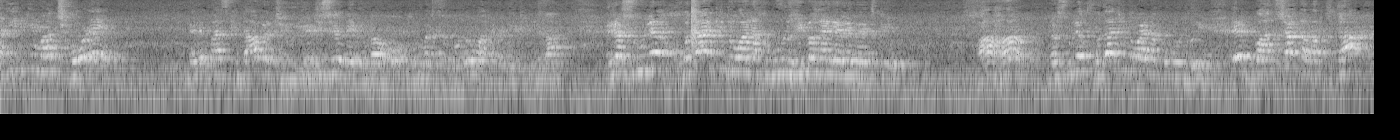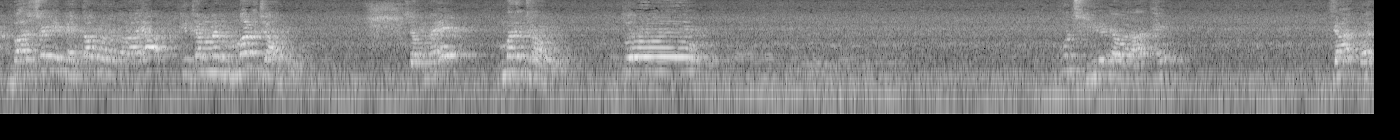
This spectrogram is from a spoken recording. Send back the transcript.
अली की माँ छोड़े। मेरे पास किताब रखी हुई है, जिसे देखना हो तो मैं बोलो आकर देखिएगा रसूल खुदा की दुआ न कबूल हुई बगैर बैत के। हाँ हाँ रसूल खुदा की दुआ न कबूल हुई। एक बादशाह का वक्त था। बादशाह ये कहता हुआ नज़र आया कि जब मैं मर जाऊँ, जब मैं मर जाऊँ तो कुछ हीरे जवाहरात हैं जाकर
